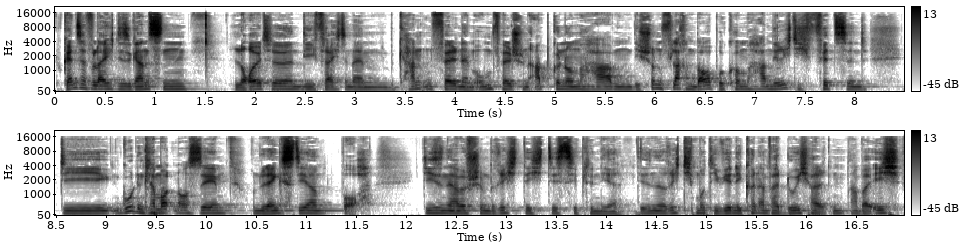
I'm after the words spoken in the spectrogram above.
Du kennst ja vielleicht diese ganzen Leute, die vielleicht in deinem bekannten Feld, in deinem Umfeld schon abgenommen haben, die schon einen flachen Bauch bekommen haben, die richtig fit sind, die gut in Klamotten aussehen und du denkst dir, boah, die sind ja bestimmt richtig diszipliniert, die sind richtig motiviert, die können einfach durchhalten, aber ich,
